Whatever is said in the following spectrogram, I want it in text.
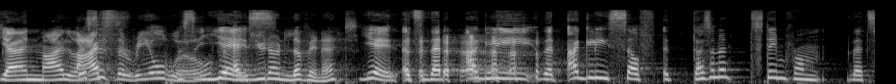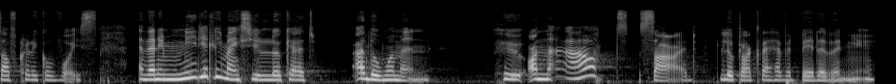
here in my life. this is the real This- world. yes. And you don't live in it. Yeah, it's that ugly, that ugly self. It doesn't it stem from that self-critical voice, and that immediately makes you look at other women who, on the outside, look like they have it better than you.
